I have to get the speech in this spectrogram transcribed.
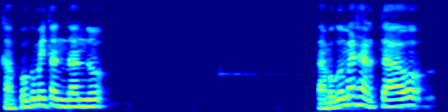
Tampoco me están dando. Tampoco me ha saltado.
